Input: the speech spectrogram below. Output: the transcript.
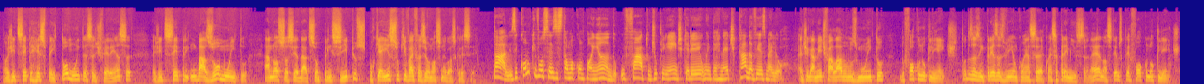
Então a gente sempre respeitou muito essa diferença, a gente sempre embasou muito a nossa sociedade sobre princípios, porque é isso que vai fazer o nosso negócio crescer. Thales, e como que vocês estão acompanhando o fato de o cliente querer uma internet cada vez melhor? Antigamente falávamos muito do foco no cliente. Todas as empresas vinham com essa, com essa premissa, né? Nós temos que ter foco no cliente.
